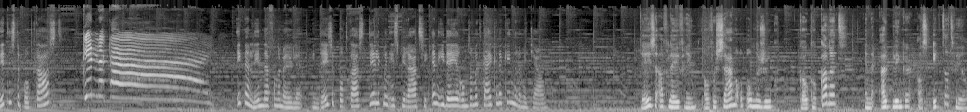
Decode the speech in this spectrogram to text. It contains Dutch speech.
Dit is de podcast Kinderkijk! Ik ben Linda van der Meulen. In deze podcast deel ik mijn inspiratie en ideeën rondom het kijken naar kinderen met jou. Deze aflevering over samen op onderzoek, Coco kan het en de uitblinker als ik dat wil.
